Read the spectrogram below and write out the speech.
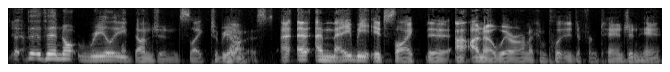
Yeah. they're, not really dungeons. Like to be Yeah. honest, and, and maybe it's like the. I, I know we're on a completely different tangent here.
